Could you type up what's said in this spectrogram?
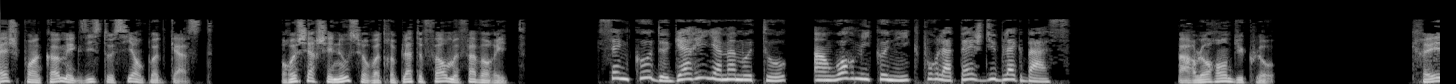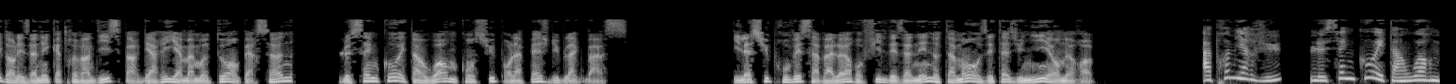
pêche.com existe aussi en podcast. Recherchez-nous sur votre plateforme favorite. Senko de Gary Yamamoto, un worm iconique pour la pêche du black bass. Par Laurent Duclos. Créé dans les années 90 par Gary Yamamoto en personne, le Senko est un worm conçu pour la pêche du black bass. Il a su prouver sa valeur au fil des années notamment aux États-Unis et en Europe. À première vue, le Senko est un worm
